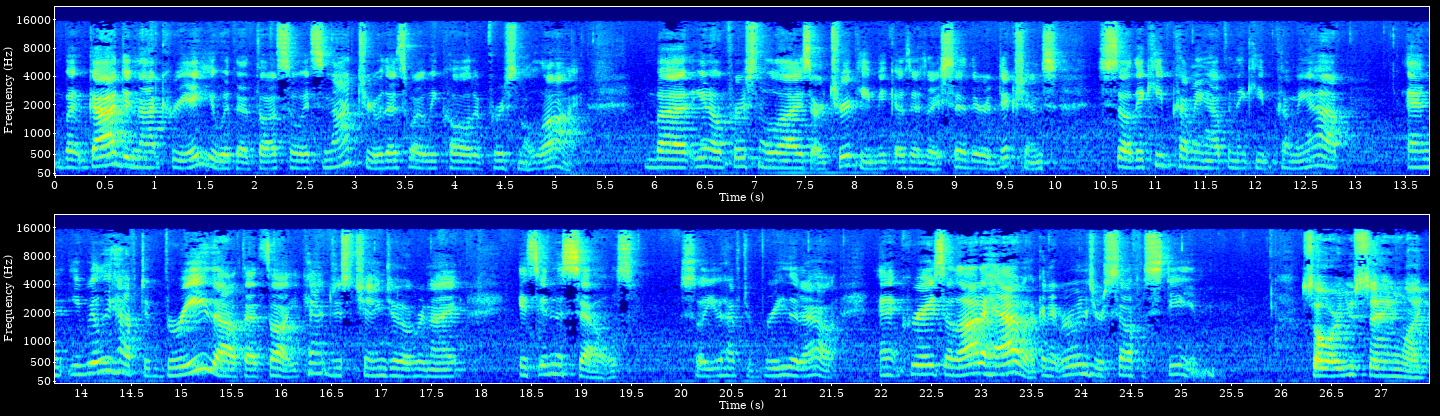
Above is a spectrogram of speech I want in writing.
But God did not create you with that thought, so it's not true. That's why we call it a personal lie. But, you know, personal lies are tricky because, as I said, they're addictions. So they keep coming up and they keep coming up. And you really have to breathe out that thought. You can't just change it overnight. It's in the cells, so you have to breathe it out. And it creates a lot of havoc and it ruins your self esteem. So, are you saying like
